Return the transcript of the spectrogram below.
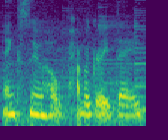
Thanks, New Hope. Have a great day.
